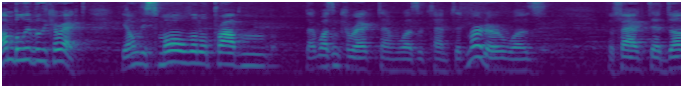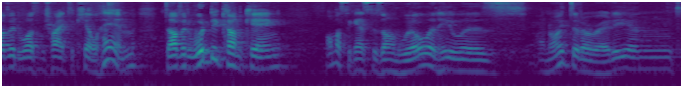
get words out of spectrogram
unbelievably correct. The only small little problem that wasn't correct and was attempted murder was the fact that David wasn't trying to kill him. David would become king almost against his own will, and he was anointed already, and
